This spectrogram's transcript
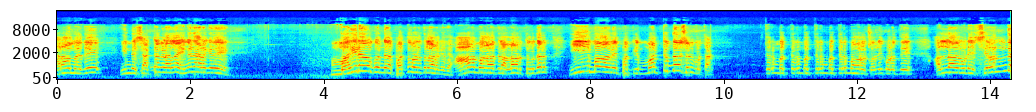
ஹராம் எது இந்த சட்டங்கள் எல்லாம் எங்கதான் இறங்குது? மதினாவுக்கு வந்த பத்து வருடத்துல இருக்குது ஆரம்ப காலத்தில் அல்லாஹ் தூதர் ஈமானை பற்றி மட்டும்தான் சொல்லிக் கொடுத்தாங்க. திரும்ப திரும்ப திரும்ப திரும்ப அவர்கள் சொல்லிக் கொடுத்து அல்லாஹ்வுடைய சிறந்த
